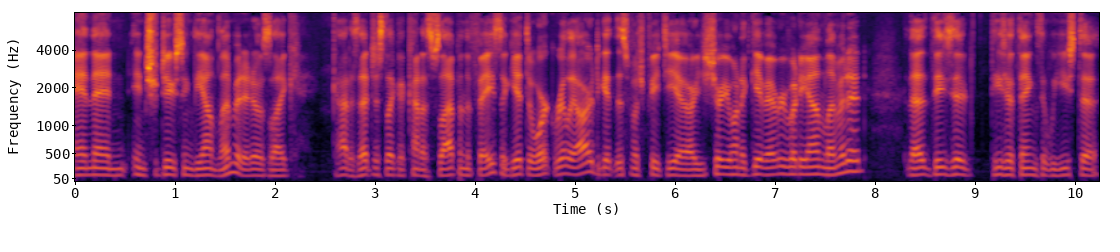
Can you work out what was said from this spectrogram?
And then introducing the unlimited, it was like, God, is that just like a kind of slap in the face? Like you have to work really hard to get this much PTO. Are you sure you want to give everybody unlimited? That these are these are things that we used to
